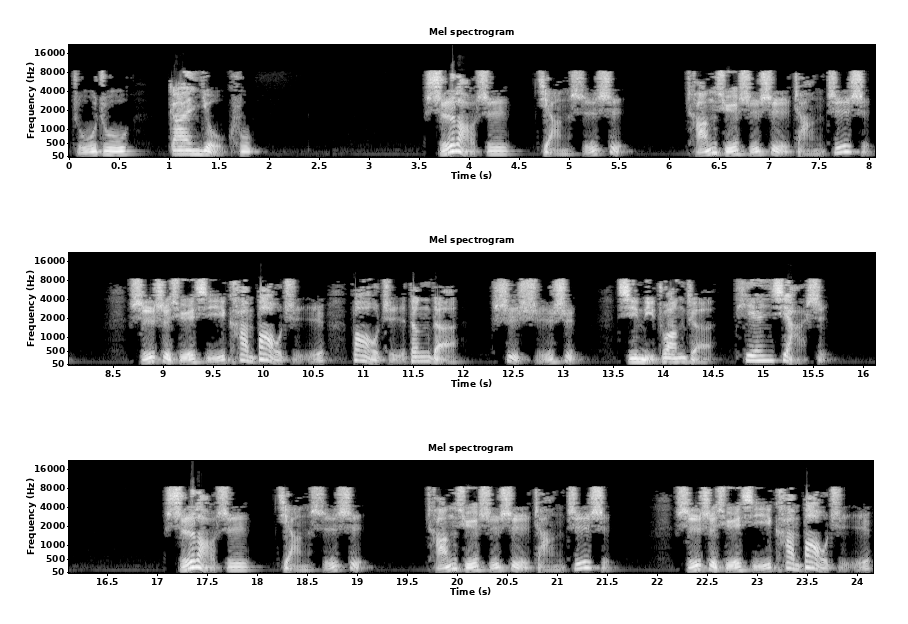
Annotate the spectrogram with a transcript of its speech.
竹株干又枯。史老师讲时事，常学时事长知识，时事学习看报纸，报纸登的是时事，心里装着天下事。史老师讲时事，常学时事长知识，时事学习看报纸，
